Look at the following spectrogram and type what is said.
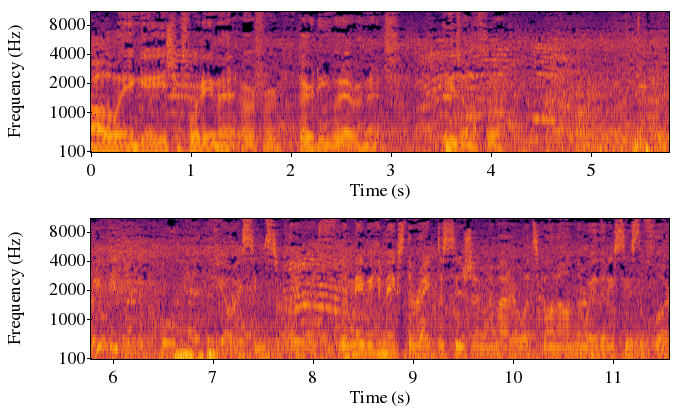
all the way engaged for 48 minutes or for 30, whatever minutes. He was on the floor. What do you think the cool head that he always seems to play with? And maybe he makes the right decision no matter what's going on, the way that he sees the floor.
